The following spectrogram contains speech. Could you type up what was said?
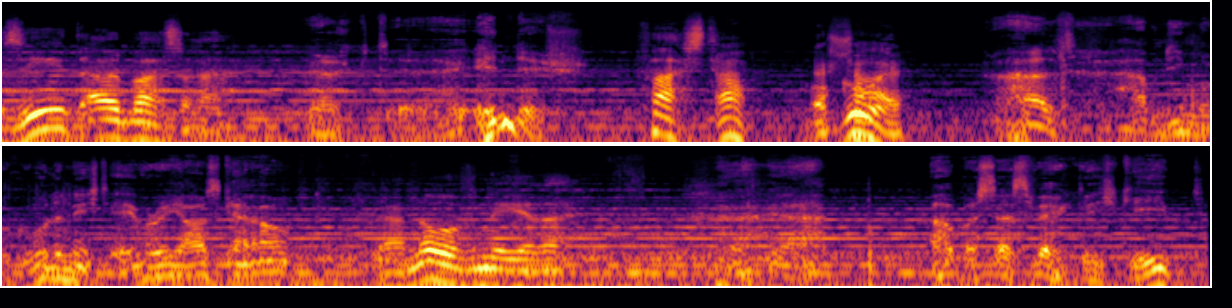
Yazid al-Basra. Wirkt äh, indisch. Fast. Ah, der. Schal. Halt, haben die Mogule nicht Avery ausgeraubt? Ganovenehre. Ja, ob es das wirklich gibt?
